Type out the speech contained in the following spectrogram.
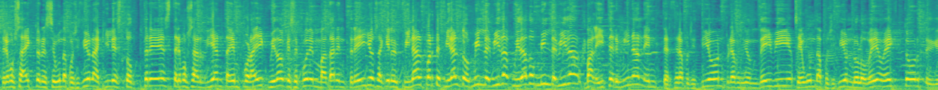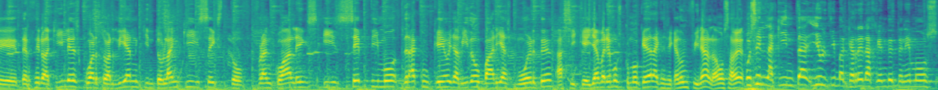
Tenemos a Héctor en segunda posición, Aquiles top 3 Tenemos a Ardian también por ahí, cuidado que se pueden matar entre ellos. Aquí en el final, parte final, 2000 de vida Cuidado, 1000 de vida. Vale, y terminan en tercera posición, primera posición Davy, segunda posición no lo veo, Héctor, tercero Aquiles, cuarto Ardian, quinto Blanqui, sexto Franco Alex y séptimo Dracuqueo, ya ha habido varias muertes, así que ya veremos cómo queda la clasificación final, vamos a ver. Pues en la quinta y última carrera, gente, tenemos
